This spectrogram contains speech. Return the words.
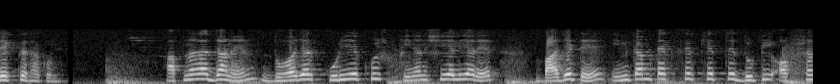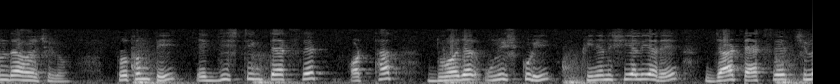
দেখতে থাকুন। আপনারা জানেন দু হাজার কুড়ি একুশ ফিনান্সিয়াল ইয়ারের বাজেটে ইনকাম ট্যাক্সের ক্ষেত্রে দুটি অপশান দেওয়া হয়েছিল। প্রথমটি এক্সিস্টিং ট্যাক্স রেট অর্থাৎ দু হাজার উনিশ কুড়ি ফিনান্সিয়াল ইয়ারে যা ট্যাক্স রেট ছিল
